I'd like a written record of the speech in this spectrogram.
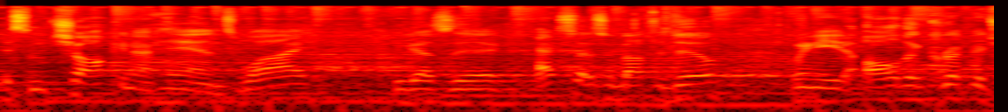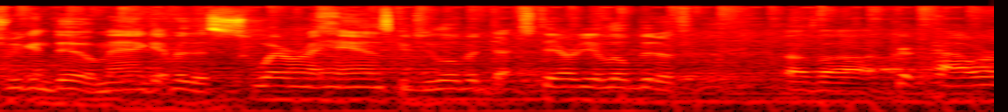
is some chalk in our hands. Why? Because the exercise we're about to do, we need all the grippage we can do, man. Get rid of the sweat on our hands, gives you a little bit of dexterity, a little bit of, of uh, grip power.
